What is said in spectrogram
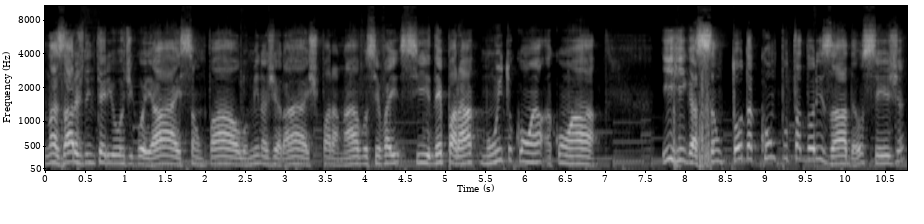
nas áreas do interior de Goiás, São Paulo, Minas Gerais, Paraná, você vai se deparar muito com a, com a irrigação toda computadorizada, ou seja,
